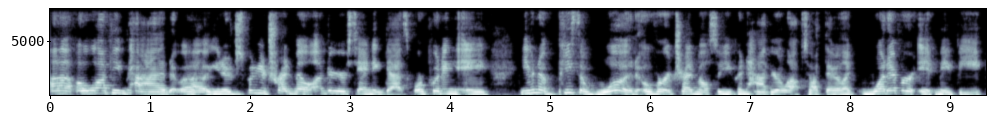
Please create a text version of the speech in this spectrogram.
Uh, a walking pad. Uh, you know, just putting a treadmill under your standing desk, or putting a even a piece of wood over a treadmill so you can have your laptop there. Like whatever it may be.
